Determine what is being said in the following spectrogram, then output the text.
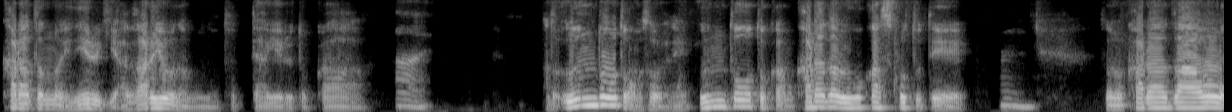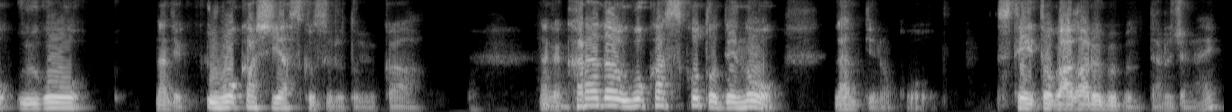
体のエネルギー上がるようなものをとってあげるとか、はい。あと運動とかもそうよね。運動とかも体を動かすことで、うん。その体を動、なんて動かしやすくするというか、なんか体を動かすことでの、なんていうの、こう、ステートが上がる部分ってあるじゃない？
